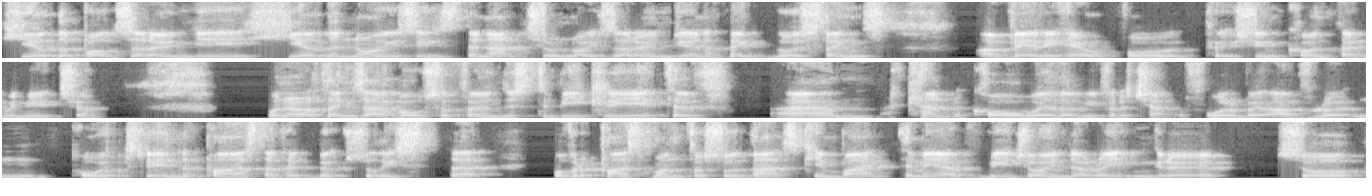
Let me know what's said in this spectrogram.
hear the birds around you, hear the noises, the natural noise around you, and I think those things are very helpful. It puts you in contact with nature. One of the other things I've also found is to be creative. Um, I can't recall whether we've had a chat before about I've written poetry in the past. I've had books released that over the past month or so that's came back to me. I've rejoined a writing group. So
